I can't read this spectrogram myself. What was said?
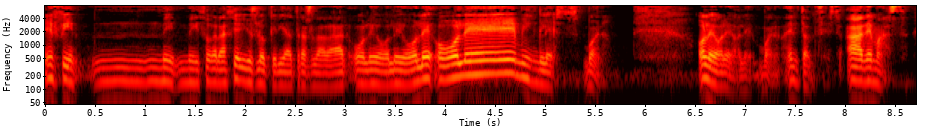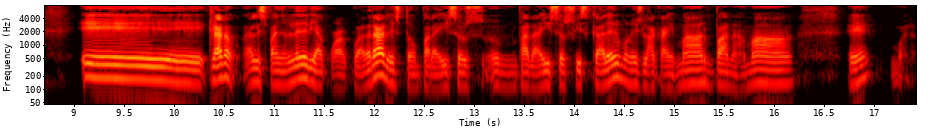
En fin, mm, me, hizo gracia y os lo quería trasladar. Ole, ole, ole, ole, mi inglés. Bueno, ole, ole, ole. Bueno, entonces, además, eh, claro, al español le debía cuadrar esto, paraísos, mm, paraísos fiscales, bueno, Isla Caimán, Panamá, ¿eh? Bueno.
